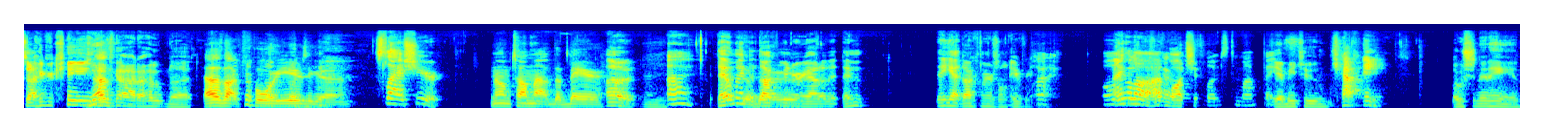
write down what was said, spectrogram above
Tiger King. Yeah. God, I hope not. That was like four years ago. It's last year. No, I'm talking about the bear. Oh, Uh, they'll make The a bear. documentary out of it. They they got documentaries on everything. Alright. well, I ain't gonna lie, I'd got watch real Close to my face. Yeah, me too. Yeah, I mean, Lotion in hand.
